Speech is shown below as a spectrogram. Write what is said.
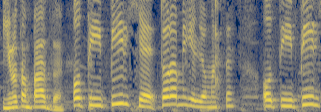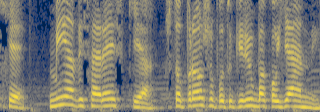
γινόταν πάντα. Ότι υπήρχε, τώρα μην γελιόμαστε, ότι υπήρχε μία δυσαρέσκεια στο πρόσωπο του κυρίου Μπακογιάννη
